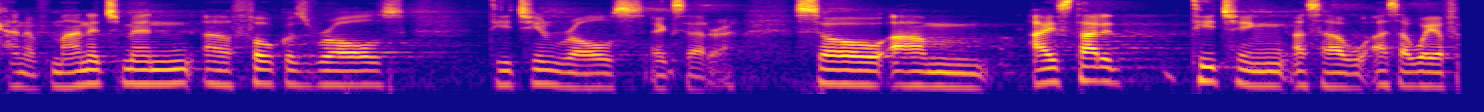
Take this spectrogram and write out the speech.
kind of management uh, focused roles, teaching roles, etc. So um, I started teaching as a, as a way of,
